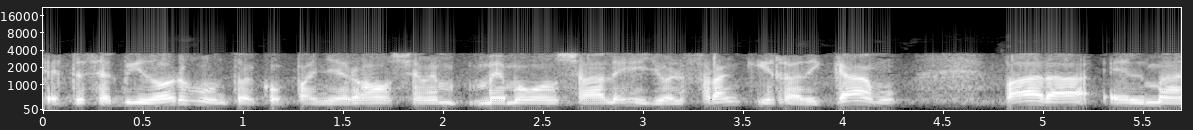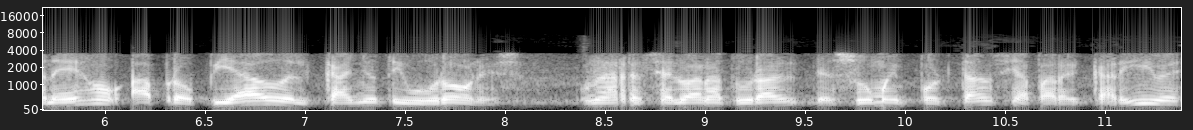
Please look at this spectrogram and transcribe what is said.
este servidor junto al compañero José Memo González y Joel Franqui radicamos para el manejo apropiado del caño tiburones, una reserva natural de suma importancia para el Caribe,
